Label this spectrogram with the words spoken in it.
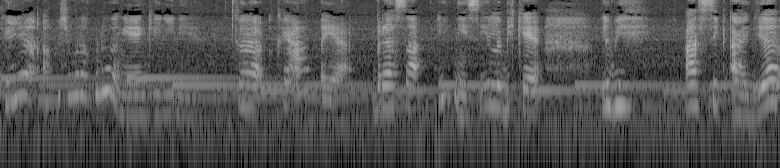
Kayaknya apa cuma aku doang ya yang kayak gini ya? Kayak kayak apa ya? Berasa ini sih lebih kayak lebih asik aja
